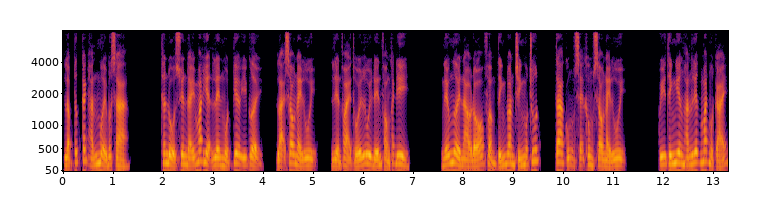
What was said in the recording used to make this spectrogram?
lập tức cách hắn 10 bước xa. Thân đổ xuyên đấy mắt hiện lên một tia ý cười, lại sau này lui, liền phải thối lui đến phòng khách đi. Nếu người nào đó phẩm tính đoan chính một chút, ta cũng sẽ không sau này lui. Quý thính nghiêng hắn liếc mắt một cái.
